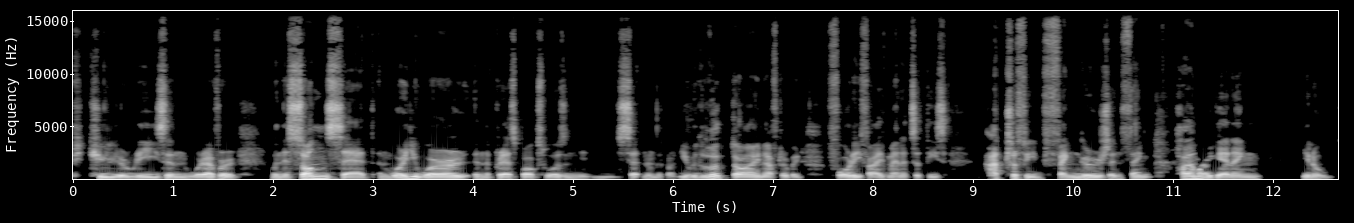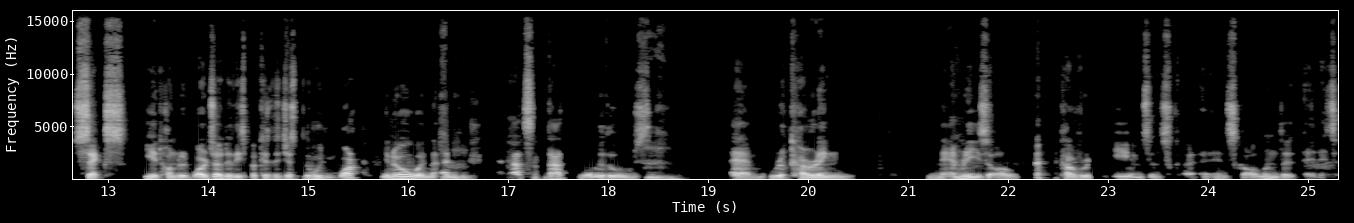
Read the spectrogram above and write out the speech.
peculiar reason, wherever when the sun set and where you were in the press box was, and you, sitting in the ground, you would look down after about forty-five minutes at these atrophied fingers and think, "How am I getting, you know, six, eight hundred words out of these?" Because they just they wouldn't work, you know, and and mm-hmm. that's that's one of those um, recurring memories of covering games in in Scotland that it's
